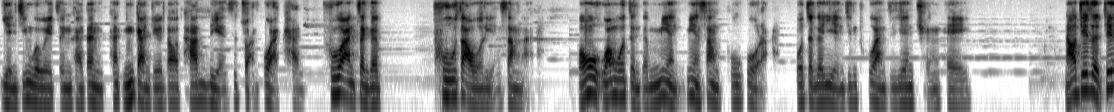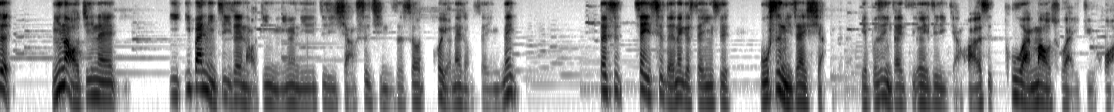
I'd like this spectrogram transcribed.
眼睛微微睁开，但你看你感觉到他脸是转过来看，突然整个扑到我脸上来，往我往我整个面面上扑过来，我整个眼睛突然之间全黑，然后接着接着你脑筋呢一一般你自己在脑筋里，因为你自己想事情的时候会有那种声音，那但是这一次的那个声音是不是你在想的，也不是你在对自己讲话，而是突然冒出来一句话，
